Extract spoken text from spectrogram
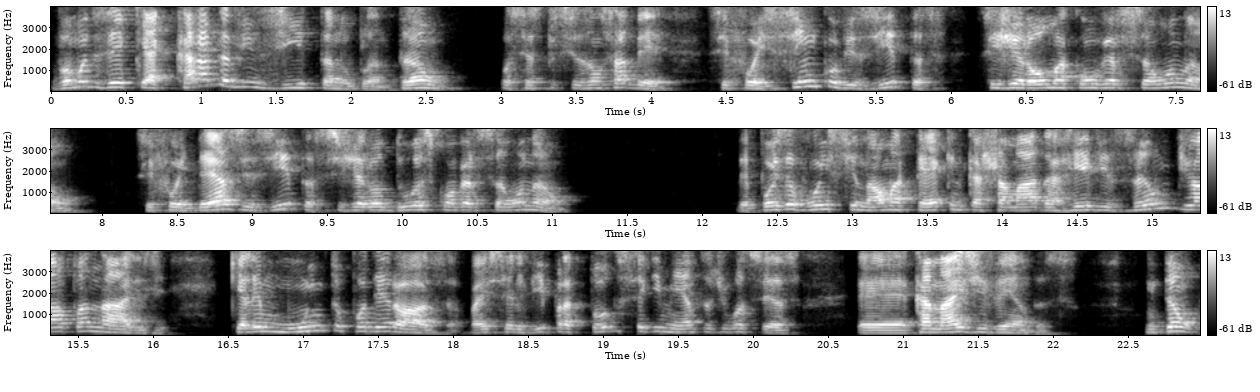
Vamos dizer que a cada visita no plantão, vocês precisam saber se foi cinco visitas, se gerou uma conversão ou não. Se foi dez visitas, se gerou duas conversão ou não. Depois eu vou ensinar uma técnica chamada revisão de autoanálise, que ela é muito poderosa, vai servir para todos os segmentos de vocês, é, canais de vendas. Então,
